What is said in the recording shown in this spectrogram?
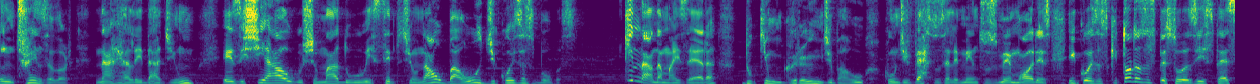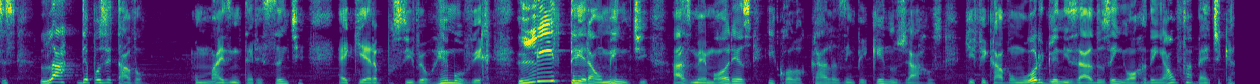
Em Transalor, na realidade 1, existia algo chamado o excepcional baú de coisas boas. Que nada mais era do que um grande baú com diversos elementos, memórias e coisas que todas as pessoas e espécies lá depositavam. O mais interessante é que era possível remover literalmente as memórias e colocá-las em pequenos jarros que ficavam organizados em ordem alfabética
